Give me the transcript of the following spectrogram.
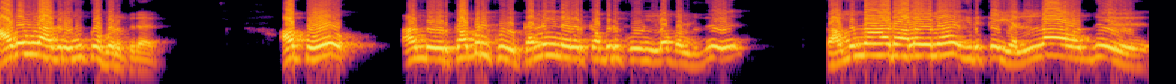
அவங்கள அதுல ஊக்கப்படுத்துறாரு. அப்போ அந்த ஒரு கபடி குழு கண்ணகி நகர் கபடி குழு என்ன பண்றது? தமிழ்நாடு அளவுல இருக்க எல்லா வந்து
